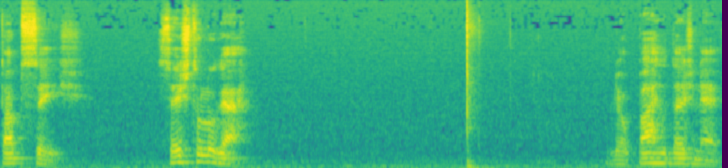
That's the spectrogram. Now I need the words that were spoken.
Top 6 Sexto lugar Leopardo das Neves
